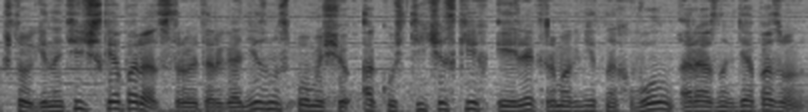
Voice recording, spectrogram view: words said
что генетический аппарат строит организм с помощью акустических и электромагнитных волн разных диапазонов.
